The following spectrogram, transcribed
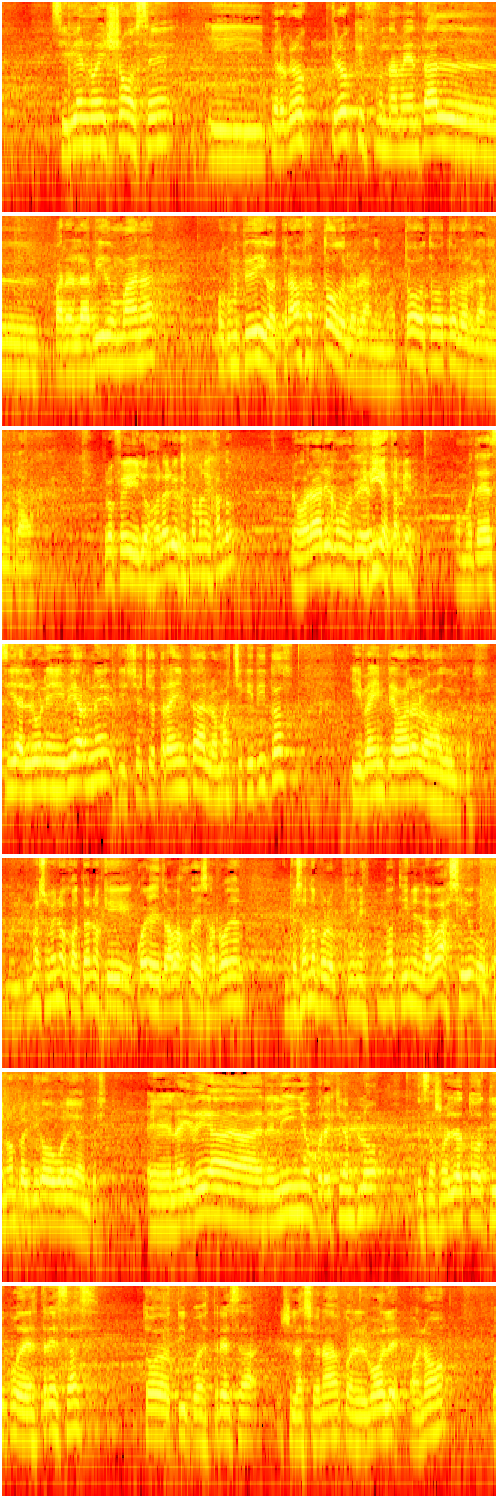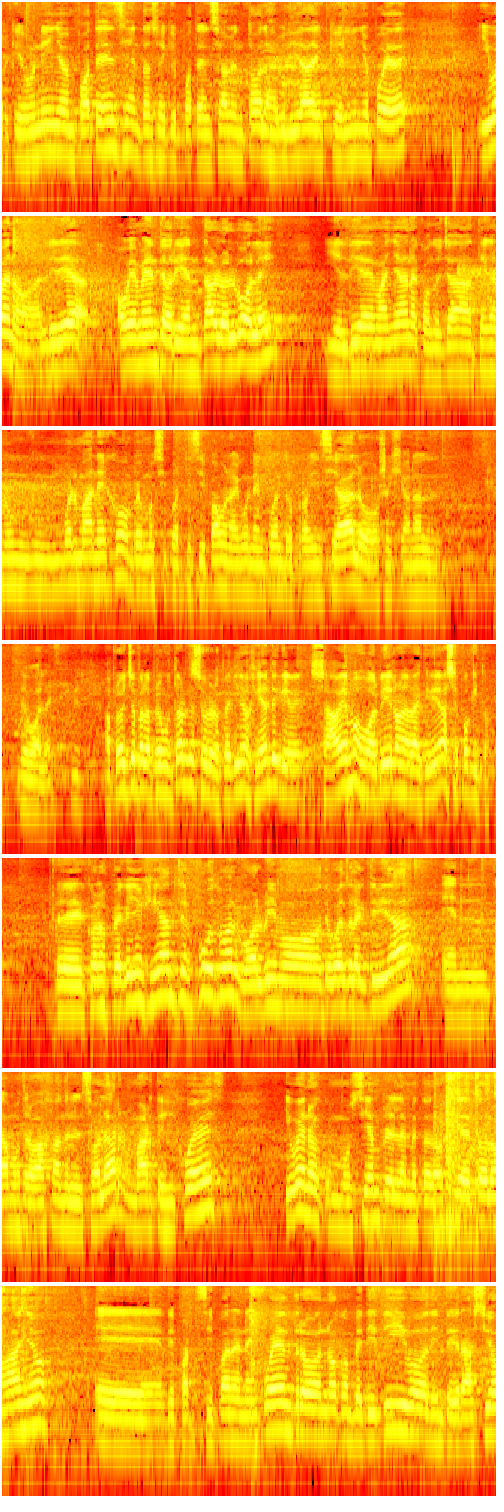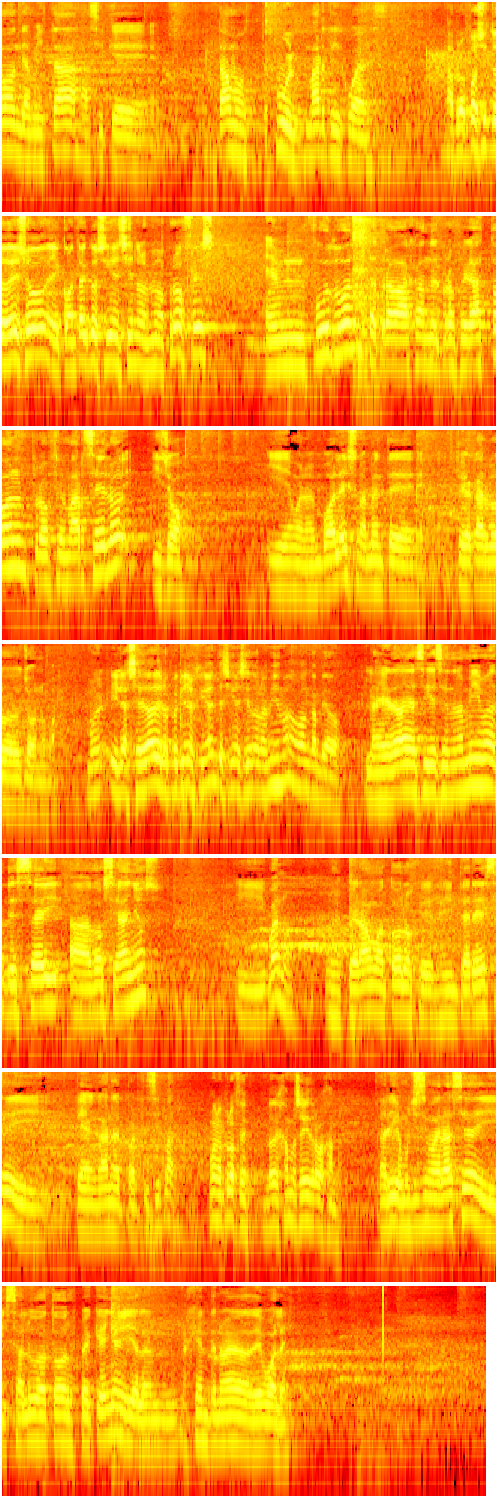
si bien no hay roce, y, pero creo, creo que es fundamental para la vida humana, porque como te digo, trabaja todo el organismo, todo, todo, todo el organismo trabaja. Profe, ¿y los horarios que está manejando? Los horarios como te Y días también. Como te decía, el lunes y viernes, 18.30 los más chiquititos y 20 horas los adultos. Bueno, y más o menos contanos qué, cuál es el trabajo que desarrollan, empezando por quienes no tienen la base o que no han practicado volei antes. Eh, la idea en el niño, por ejemplo, desarrollar todo tipo de destrezas, todo tipo de destreza relacionadas con el vole o no, porque es un niño en potencia, entonces hay que potenciarlo en todas las habilidades que el niño puede. Y bueno, la idea, obviamente, orientarlo al volei y el día de mañana, cuando ya tengan un buen manejo, vemos si participamos en algún encuentro provincial o regional de volei. Aprovecho para preguntarte sobre los pequeños gigantes que sabemos volvieron a la actividad hace poquito. Eh, con los pequeños gigantes fútbol volvimos de vuelta a la actividad, en, estamos trabajando en el solar martes y jueves y bueno, como siempre la metodología de todos los años, eh, de participar en encuentros no competitivos, de integración, de amistad, así que estamos full martes y jueves. A propósito de eso, ¿el contacto siguen siendo los mismos profes? En fútbol está trabajando el profe Gastón, profe Marcelo y yo. Y bueno, en volei solamente estoy a cargo yo nomás. ¿Y las edades de los pequeños gigantes siguen siendo las mismas o han cambiado? Las edades siguen siendo las mismas, de 6 a 12 años. Y bueno, los esperamos a todos los que les interese y tengan ganas de participar. Bueno, profe, lo dejamos seguir trabajando. Darío, muchísimas gracias y saludo a todos los pequeños y a la, gente nueva de volei.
